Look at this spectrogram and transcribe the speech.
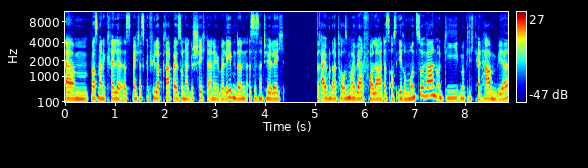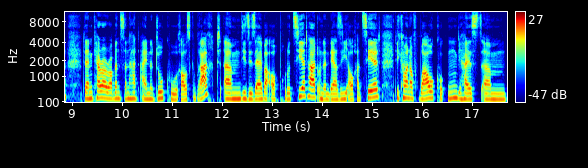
ähm, was meine Quelle ist, weil ich das Gefühl habe, gerade bei so einer Geschichte einer Überlebenden ist es natürlich 300.000 Mal wertvoller, das aus ihrem Mund zu hören und die Möglichkeit haben wir. Denn Kara Robinson hat eine Doku rausgebracht, ähm, die sie selber auch produziert hat und in der sie auch erzählt. Die kann man auf Wow gucken. Die heißt ähm,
